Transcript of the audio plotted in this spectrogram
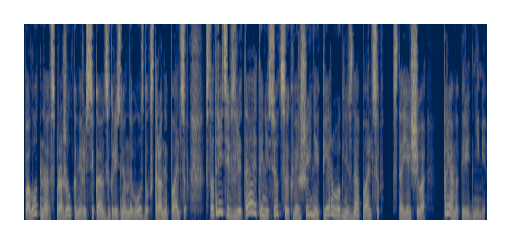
Полотна с прожилками рассекают загрязненный воздух стороны пальцев. 103 взлетает и несется к вершине первого гнезда пальцев, стоящего прямо перед ними.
